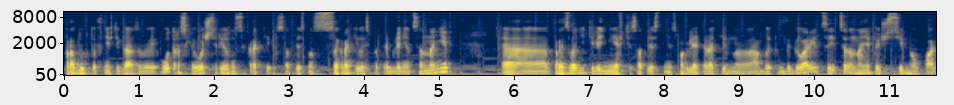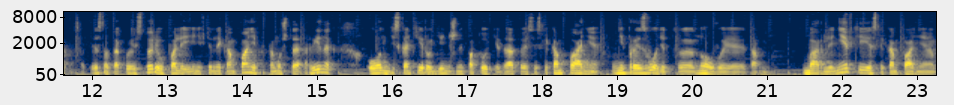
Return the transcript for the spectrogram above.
продуктов нефтегазовой отрасли очень серьезно сократились. Соответственно, сократилось потребление цен на нефть, э, производители нефти, соответственно, не смогли оперативно об этом договориться, и цены на нефть очень сильно упали. Соответственно, в такой истории упали и нефтяные компании, потому что рынок, он дисконтирует денежные потоки, да, то есть если компания не производит э, новые там, барли нефти, если компания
